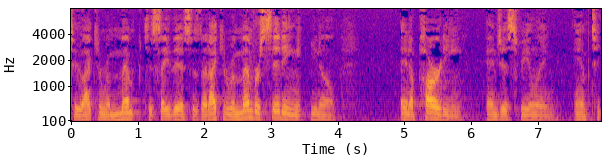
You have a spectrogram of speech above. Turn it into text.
to I can remember to say this is that I can remember sitting, you know, in a party and just feeling empty.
